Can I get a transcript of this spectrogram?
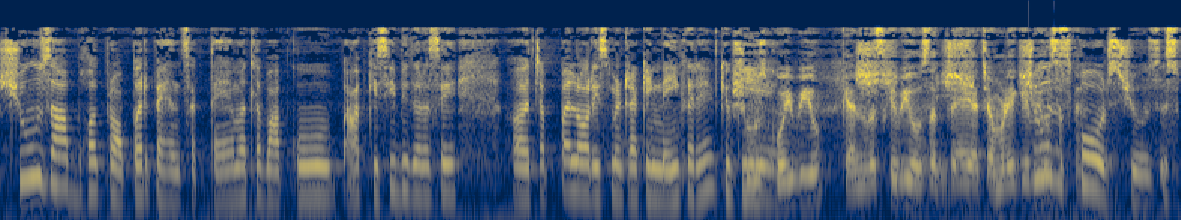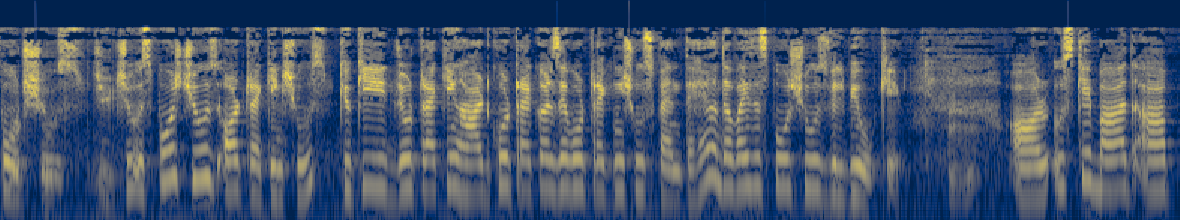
शूज़ आप बहुत प्रॉपर पहन सकते हैं मतलब आपको आप किसी भी तरह से चप्पल और इसमें ट्रैकिंग नहीं करें क्योंकि शूज़ कोई भी हो कैनवस के भी हो सकते हैं या चमड़े के shoes sports shoes sports shoes sports shoes और ट्रैकिंग शूज़ क्योंकि जो ट्रैकिंग हार्ड कोर ट्रैकर्स है वो ट्रैकिंग ट्रैकिंग शूज़ पहनते हैं otherwise sports shoes will be okay और उसके बाद आप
